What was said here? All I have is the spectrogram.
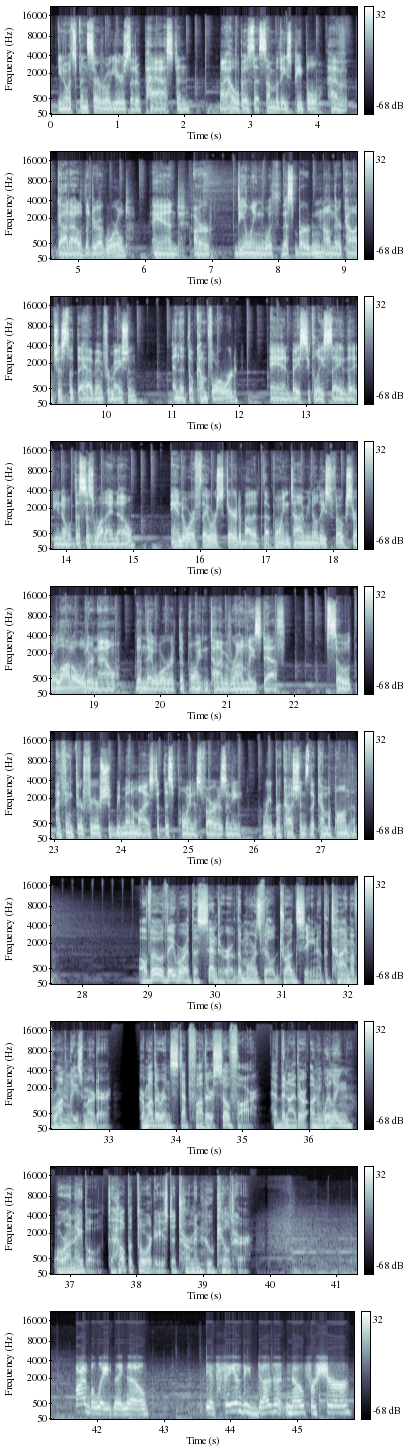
You know, it's been several years that have passed, and my hope is that some of these people have got out of the drug world and are dealing with this burden on their conscience that they have information and that they'll come forward and basically say that, you know, this is what I know And or if they were scared about it at that point in time, you know, these folks are a lot older now than they were at the point in time of Ronlee's death. So I think their fear should be minimized at this point as far as any repercussions that come upon them. Although they were at the center of the Mooresville drug scene at the time of Ronlee's murder, her mother and stepfather so far have been either unwilling or unable to help authorities determine who killed her. I believe they know. If Sandy doesn't know for sure,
